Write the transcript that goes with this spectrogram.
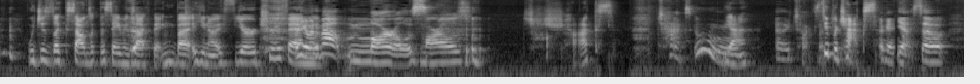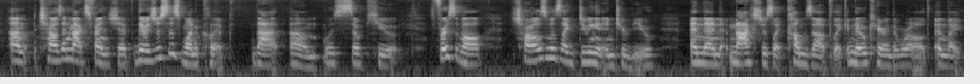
which is like sounds like the same exact thing. But you know, if you're a true fan, Okay, what about Marls? Marls, Chaks? Chax. Ooh. Yeah, I like Chax. super Chaks. Okay, yeah. So, um, Charles and Max friendship. There was just this one clip that um was so cute. First of all, Charles was like doing an interview, and then Max just like comes up like no care in the world and like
